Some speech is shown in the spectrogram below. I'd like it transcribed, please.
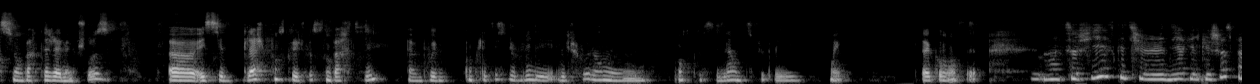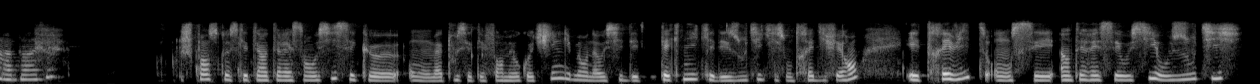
si on partage la même chose. Euh, et c'est là, je pense que les choses sont parties. Euh, vous pouvez compléter si vous voulez des, choses, hein, mais je pense que c'est là un petit peu que oui, ça a commencé. Sophie, est-ce que tu veux dire quelque chose par rapport à ça? Je pense que ce qui était intéressant aussi, c'est qu'on a tous été formés au coaching, mais on a aussi des techniques et des outils qui sont très différents. Et très vite, on s'est intéressé aussi aux outils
